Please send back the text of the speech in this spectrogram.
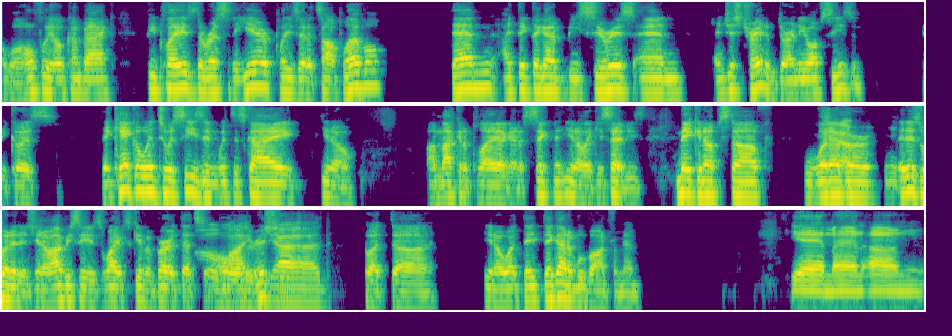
Well, hopefully he'll come back. If he plays the rest of the year, plays at a top level, then I think they got to be serious and and just trade him during the off season because they can't go into a season with this guy. You know, I'm not going to play. I got a sickness. You know, like you said, he's making up stuff. Whatever. Yeah. It is what it is. You know, obviously his wife's giving birth. That's oh a whole other issue. God. But uh, you know what? They they got to move on from him. Yeah, man. Um,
